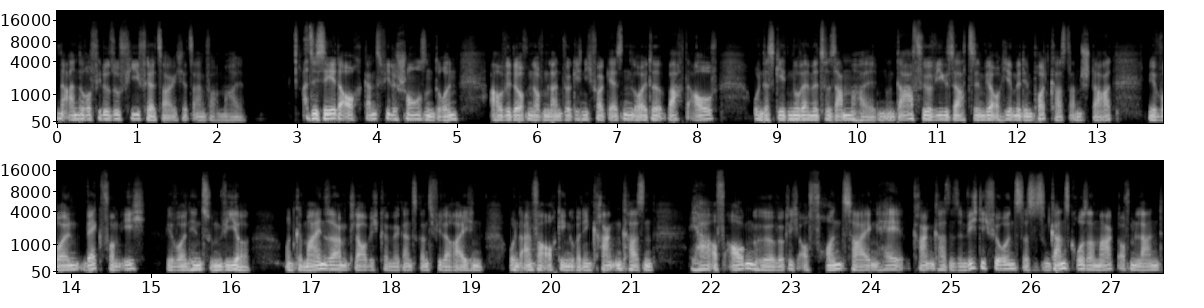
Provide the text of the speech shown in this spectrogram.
eine andere Philosophie fährt, sage ich jetzt einfach mal. Also ich sehe da auch ganz viele Chancen drin, aber wir dürfen auf dem Land wirklich nicht vergessen, Leute, wacht auf und das geht nur, wenn wir zusammenhalten. Und dafür, wie gesagt, sind wir auch hier mit dem Podcast am Start. Wir wollen weg vom Ich, wir wollen hin zum Wir. Und gemeinsam, glaube ich, können wir ganz, ganz viel erreichen und einfach auch gegenüber den Krankenkassen ja, auf Augenhöhe wirklich auf Front zeigen, hey, Krankenkassen sind wichtig für uns, das ist ein ganz großer Markt auf dem Land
